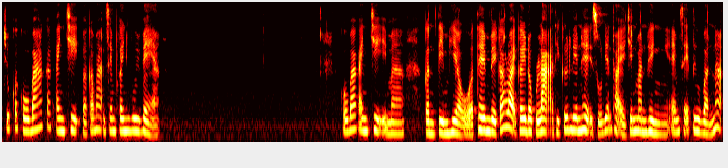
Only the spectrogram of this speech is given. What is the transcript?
Chúc các cô bác, các anh chị và các bạn xem kênh vui vẻ. Cô bác anh chị mà cần tìm hiểu thêm về các loại cây độc lạ thì cứ liên hệ số điện thoại ở trên màn hình em sẽ tư vấn ạ.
